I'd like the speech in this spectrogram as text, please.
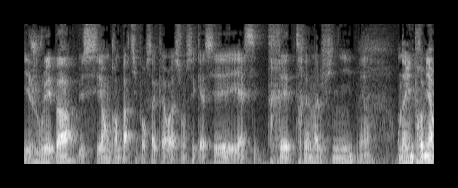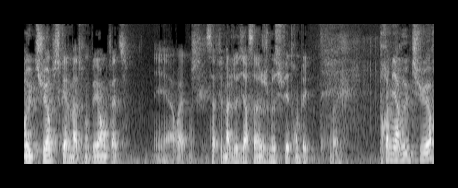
Et je voulais pas, mais c'est en grande partie pour ça que la relation s'est cassée, et elle s'est très très mal finie. On a eu une première rupture, parce qu'elle m'a trompé en fait. Et euh, ouais, ça fait mal de dire ça, je me suis fait tromper. Ouais. Première rupture,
